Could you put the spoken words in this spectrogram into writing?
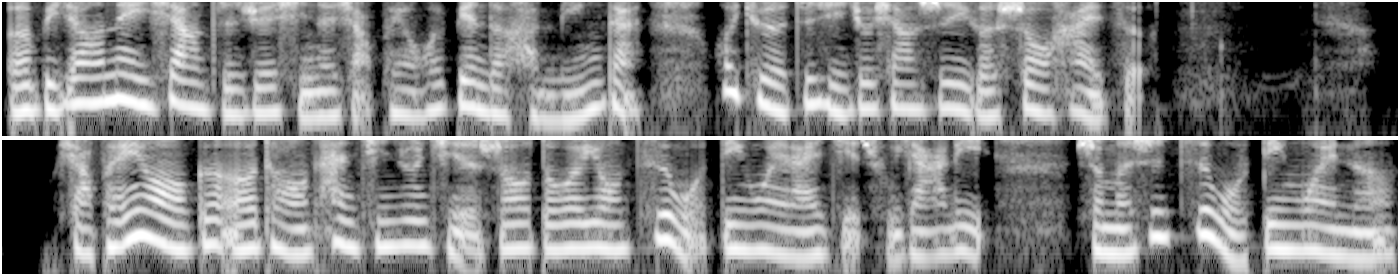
而比较内向、直觉型的小朋友会变得很敏感，会觉得自己就像是一个受害者。小朋友跟儿童和青春期的时候，都会用自我定位来解除压力。什么是自我定位呢？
